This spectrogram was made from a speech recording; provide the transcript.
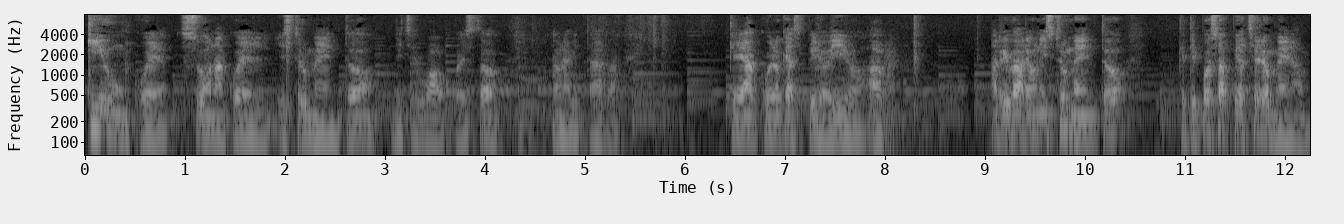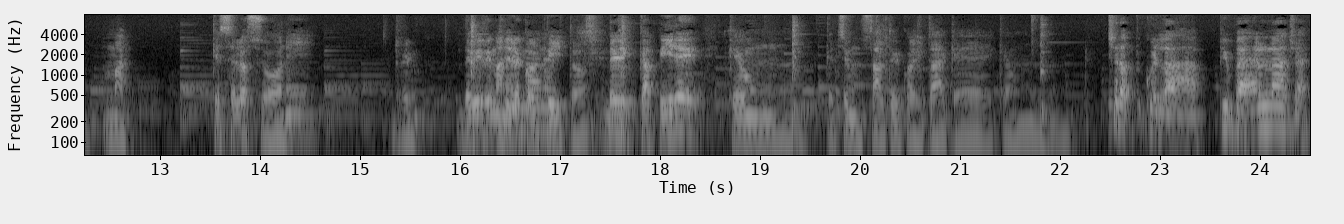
chiunque suona quel strumento dice wow, questo è una chitarra che ha quello che aspiro io, a arrivare a un strumento che ti possa piacere o meno, ma che se lo suoni devi rimanere rimane- colpito, devi capire che, un- che c'è un salto di qualità, che, che un... C'era quella più bella, cioè,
